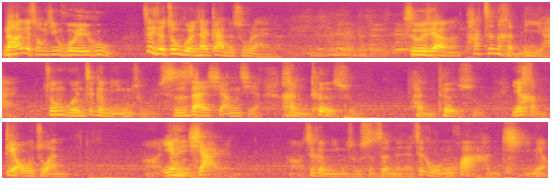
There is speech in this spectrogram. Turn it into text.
然后又重新恢复，这就中国人才干得出来的，是不是这样啊？他真的很厉害，中国人这个民族实在想起来很特殊，很特殊，也很刁钻。啊，也很吓人，啊，这个民族是真的，这个文化很奇妙，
